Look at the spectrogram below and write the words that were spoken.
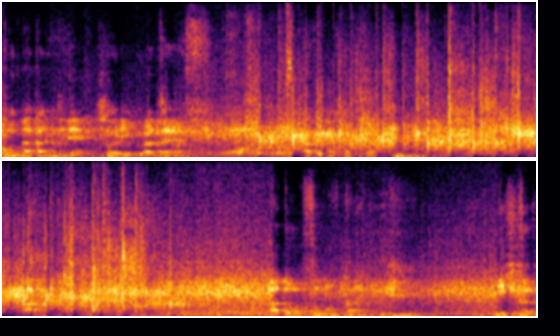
こんな感じで勝利奪っちゃいます覚悟してくださいああとその他に。2機から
